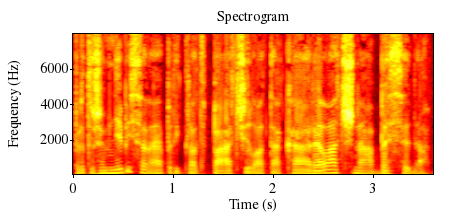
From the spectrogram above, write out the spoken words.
pretože mne by sa napríklad páčila taká relačná beseda.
